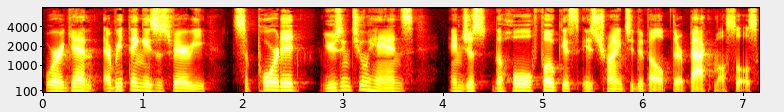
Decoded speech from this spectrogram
where again, everything is just very supported using two hands, and just the whole focus is trying to develop their back muscles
